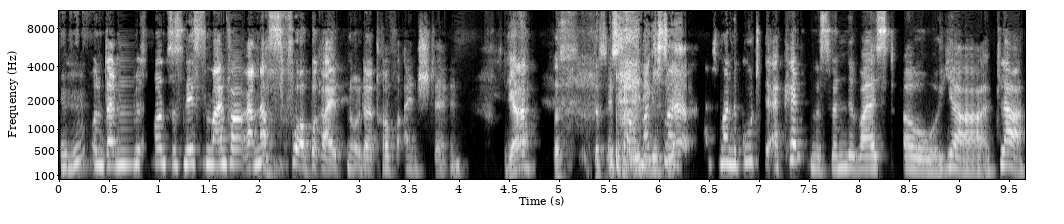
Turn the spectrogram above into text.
Mhm. Und dann müssen wir uns das nächste Mal einfach anders vorbereiten oder darauf einstellen. Ja, das, das ist, ist auch manchmal, manchmal eine gute Erkenntnis, wenn du weißt, oh ja, klar,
